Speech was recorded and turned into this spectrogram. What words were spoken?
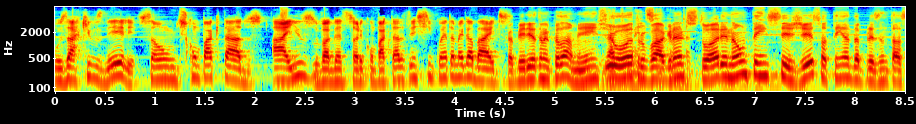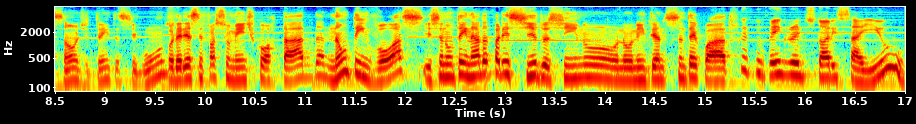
os arquivos dele são descompactados. A ISO do Vagrant Story compactada tem 50 megabytes. caberia tranquilamente. Exatamente, e outro, Vagrant. Story não tem CG, só tem a da apresentação de 30 segundos. Poderia ser facilmente cortada. Não tem voz. E você não tem nada parecido assim no, no Nintendo 64. Quando o Vagrant Story saiu,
